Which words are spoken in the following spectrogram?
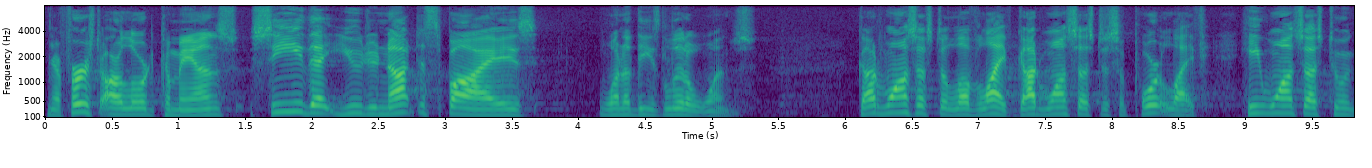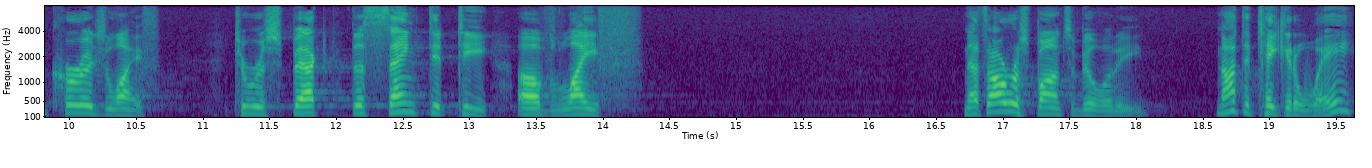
Now, first, our Lord commands see that you do not despise one of these little ones. God wants us to love life, God wants us to support life, He wants us to encourage life, to respect the sanctity of life. And that's our responsibility, not to take it away.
